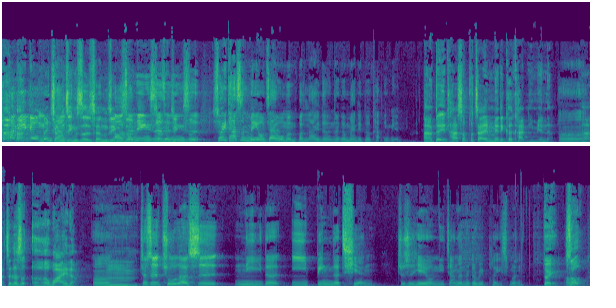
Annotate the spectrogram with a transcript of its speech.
他可以跟我们讲。曾经是，曾经是，曾经是，曾经是，所以他是没有在我们本来的那个 medical 卡里面。啊，对，它是不在 medical card 里面的，嗯，啊，这个是额外的，嗯，就是除了是你的医病的钱，就是也有你讲的那个 replacement，对，所以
